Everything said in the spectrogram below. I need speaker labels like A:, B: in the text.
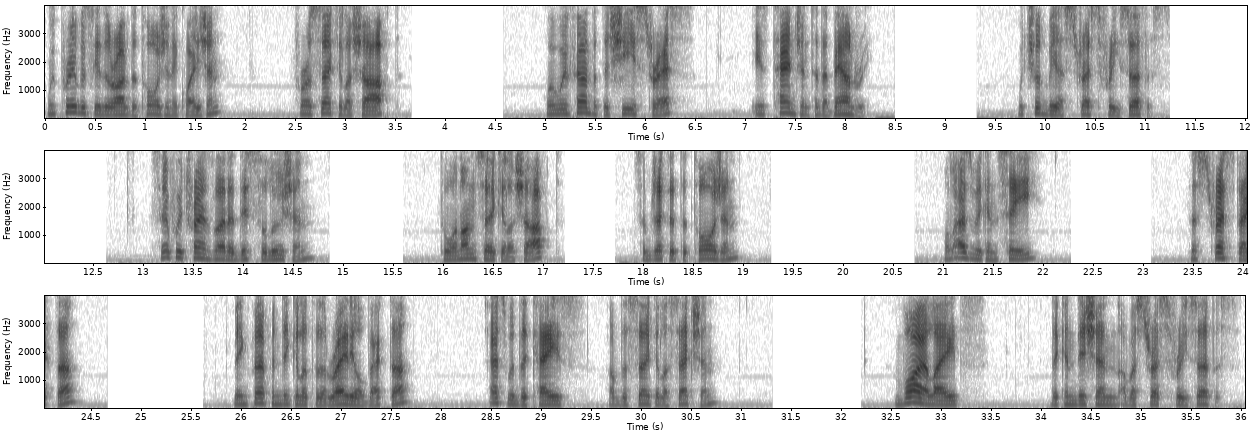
A: We previously derived the torsion equation for a circular shaft where we found that the shear stress is tangent to the boundary, which should be a stress-free surface. So if we translated this solution to a non-circular shaft subjected to torsion, well as we can see, the stress vector being perpendicular to the radial vector, as with the case of the circular section, violates the condition of a stress-free surface.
